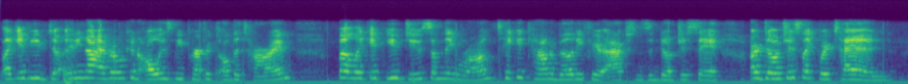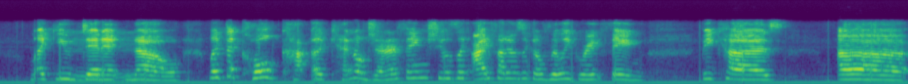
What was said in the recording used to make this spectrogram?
like if you don't, I mean, not everyone can always be perfect all the time. But like if you do something wrong, take accountability for your actions and don't just say or don't just like pretend like you didn't Mhm. know. Like the Cole like Kendall Jenner thing, she was like I thought it was like a really great thing because uh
